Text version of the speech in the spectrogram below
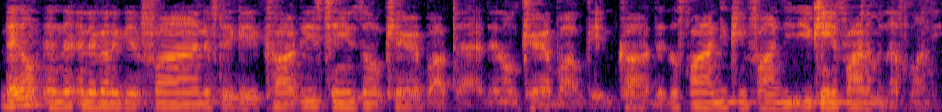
they don't, and they're, and they're going to get fined if they get caught. These teams don't care about that. They don't care about getting caught. They'll find you can find you. You can't find them enough money.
